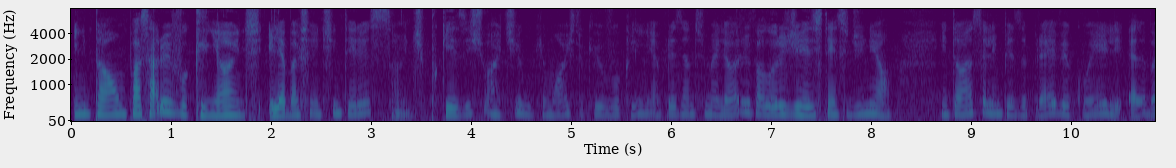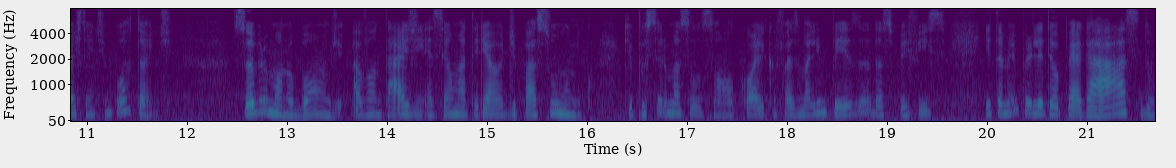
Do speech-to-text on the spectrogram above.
Então, passar o Ivoclean antes, ele é bastante interessante, porque existe um artigo que mostra que o Ivoclean apresenta os melhores valores de resistência de união. Então, essa limpeza prévia com ele, é bastante importante. Sobre o monobond, a vantagem é ser um material de passo único, que por ser uma solução alcoólica faz uma limpeza da superfície e também por ele ter o pH ácido,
